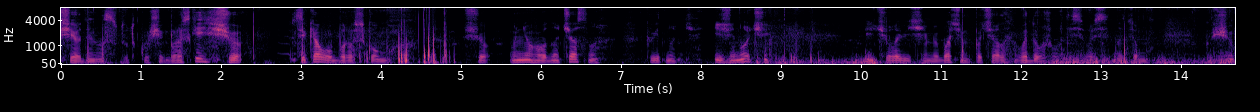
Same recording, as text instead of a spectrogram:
Ще один у нас тут кущик боровський, що цікаво боровському, що у нього одночасно квітнуть і жіночі, і чоловічі. Ми бачимо, почали видовжуватись. Ось на цьому кущу.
